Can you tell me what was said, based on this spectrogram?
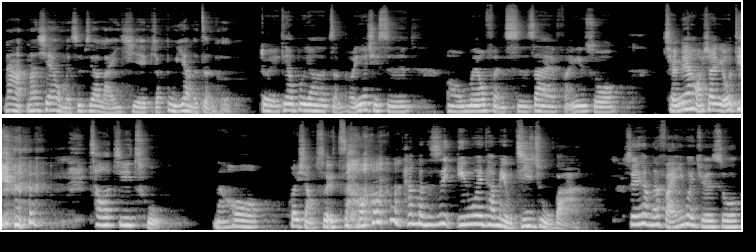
那那现在我们是不是要来一些比较不一样的整合？对，一定要不一样的整合，因为其实，嗯、我们有粉丝在反映说，前面好像有点 超基础，然后会想睡着。他们是因为他们有基础吧，所以他们的反应会觉得说，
